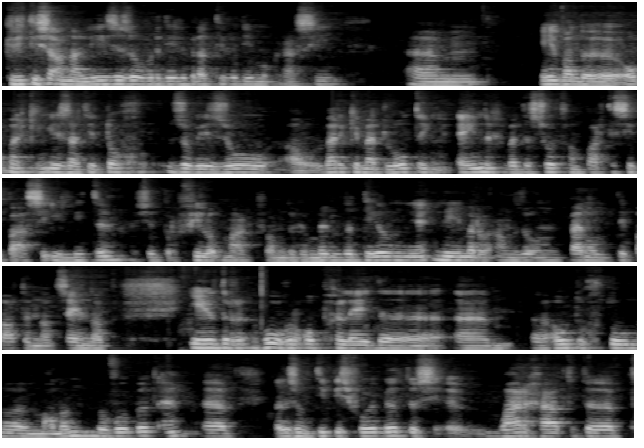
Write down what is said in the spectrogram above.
kritische analyses over deliberatieve democratie. Um, een van de opmerkingen is dat je toch sowieso al werken met loting eindigt met een soort van participatie-elite. Als je het profiel opmaakt van de gemiddelde deelnemer aan zo'n paneldebat, en dat zijn dat eerder hoger opgeleide um, autochtone mannen bijvoorbeeld. Uh, dat is een typisch voorbeeld. Dus uh, waar gaat de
